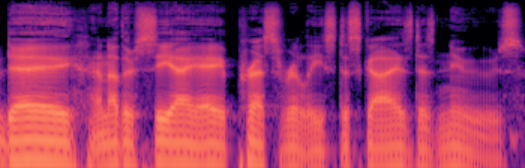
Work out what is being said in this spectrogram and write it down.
day, another CIA press release disguised as news.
